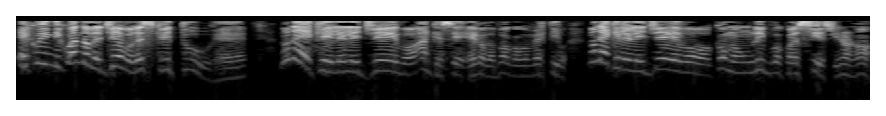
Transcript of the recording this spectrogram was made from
E quindi quando leggevo le scritture, non è che le leggevo, anche se ero da poco convertivo, non è che le leggevo come un libro qualsiasi, no, no,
